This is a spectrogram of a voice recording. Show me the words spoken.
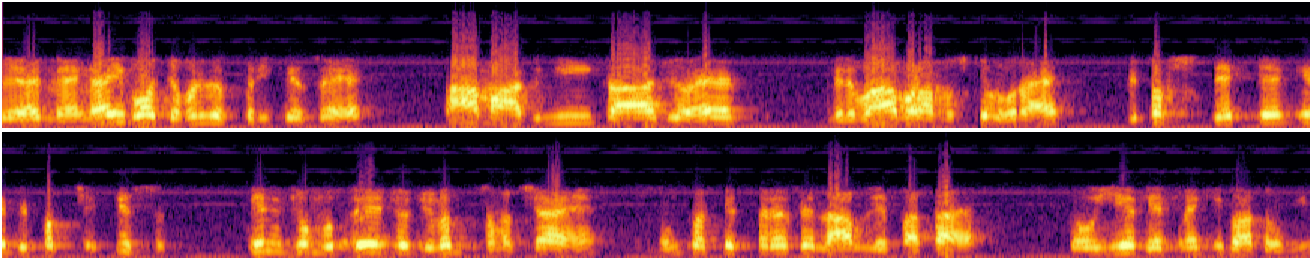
महँगाई बहुत ज़बरदस्त तरीके से है। आम आदमी का जो है, निर्वाह बड़ा मुश्किल हो रहा है। विपक्ष देखते हैं कि विपक्ष इस इन जो मुद्दे, जो ज्वलंत समस्याएँ हैं उनका किस तरह से लाभ ले पाता है। तो ये देखने की बात होगी।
